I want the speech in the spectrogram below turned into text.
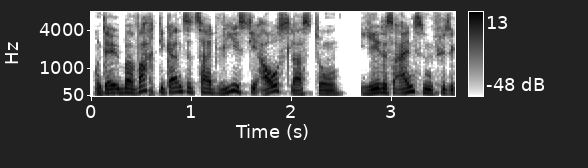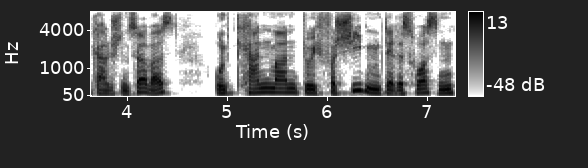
Und der überwacht die ganze Zeit, wie ist die Auslastung jedes einzelnen physikalischen Servers und kann man durch Verschieben der Ressourcen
